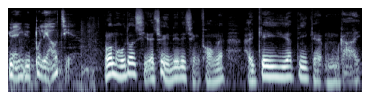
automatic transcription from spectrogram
源於不了解。我諗好多時咧出現呢啲情況咧，係基於一啲嘅誤解。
